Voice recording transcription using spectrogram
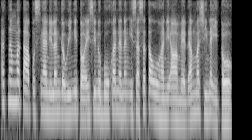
At nang matapos nga nilang gawin ito ay sinubukan na ng isa sa tauhan ni Ahmed ang masina ito.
